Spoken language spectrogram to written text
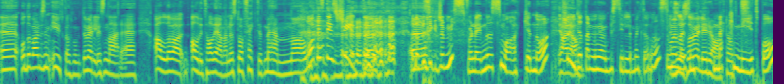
Uh, og det var liksom i utgangspunktet veldig sånn der eh, alle, var, alle italienerne sto og fektet med hendene og What is this shit? uh, Og de er sikkert så misfornøyd med smaken nå. Ja, Skjønner ja. ikke at de engang bestiller McDonald's. Det må også det er veldig rart rart at- Mac-meatball.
